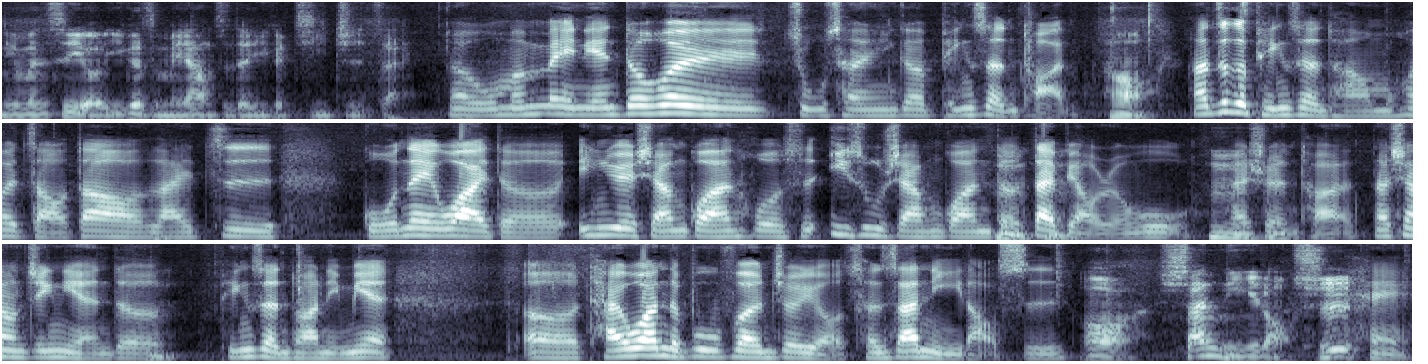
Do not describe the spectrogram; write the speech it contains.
你们是有一个怎么样子的一个机制在？呃，我们每年都会组成一个评审团，哦，那这个评审团我们会找到来自。国内外的音乐相关或者是艺术相关的代表人物来选团，嗯嗯。那像今年的评审团里面，呃，台湾的部分就有陈珊妮老师哦，珊妮老师，嘿，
